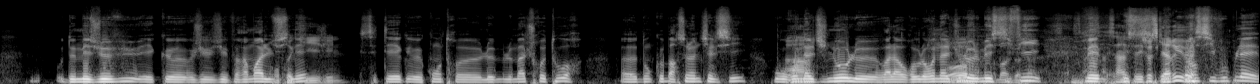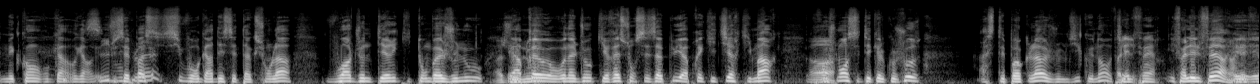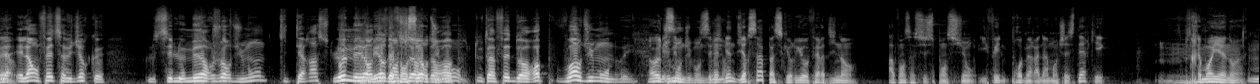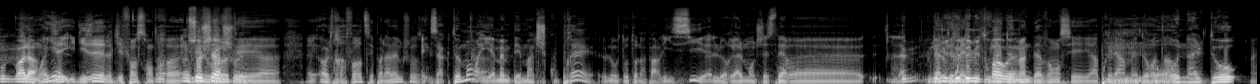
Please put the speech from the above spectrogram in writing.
de mes yeux vus, et que j'ai vraiment Contre halluciné. qui, Gilles? C'était euh, contre le, le match retour. Euh, donc Barcelone-Chelsea où Ah. Ronaldinho le voilà Ronaldinho Oh, le bah, messifie bah, mais, ça, mais c'est des choses qui arrivent, mais hein. S'il vous plaît, mais quand regarde, S'il je vous sais pas plaît. si, si vous regardez cette action-là, voir John Terry qui tombe à genoux À et genoux. après euh, Ronaldo qui reste sur ses appuis, après qui tire, qui marque. Oh, Franchement, c'était quelque chose. À cette époque-là, je me dis que non, fallait tiens, le faire. il fallait le faire. Fallait Et, le là, et là, en fait, ça veut dire que c'est le meilleur joueur du monde qui terrasse le meilleur, meilleur défenseur, d'Europe. Tout à fait d'Europe, voire du monde. Oui. Ah du c'est- monde, du monde. C'est bien même bien de dire ça parce que Rio Ferdinand, avant sa suspension, il fait une première année à Manchester qui est Très moyenne, ouais. Voilà. Il disait, il disait la différence entre On- on se cherche, ouais. et, euh, et Old Trafford, c'est pas la même chose. exactement. Il y a même des matchs coup près, dont on a parlé ici, le Real Manchester. euh, la- Deux- Il a deux 2002, mains- 2003, il a deux ouais. mains d'avance et après il a un mètre de retard. Ronaldo, Ouais.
